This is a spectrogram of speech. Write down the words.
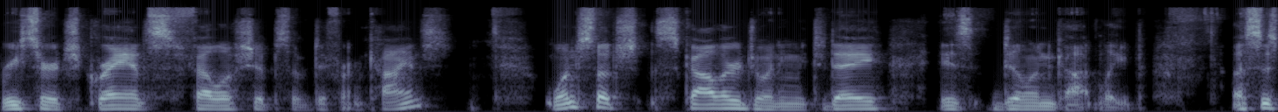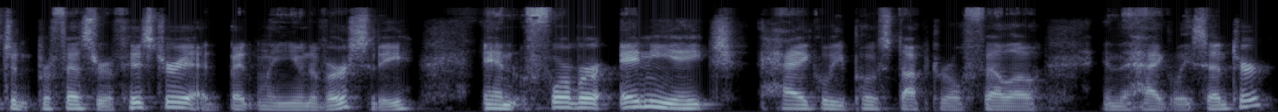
research grants, fellowships of different kinds. One such scholar joining me today is Dylan Gottlieb, Assistant Professor of History at Bentley University and former NEH Hagley Postdoctoral Fellow in the Hagley Center.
